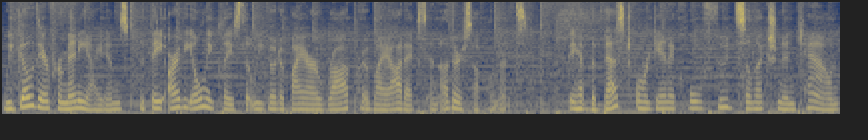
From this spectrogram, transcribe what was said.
We go there for many items, but they are the only place that we go to buy our raw probiotics and other supplements. They have the best organic whole food selection in town,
